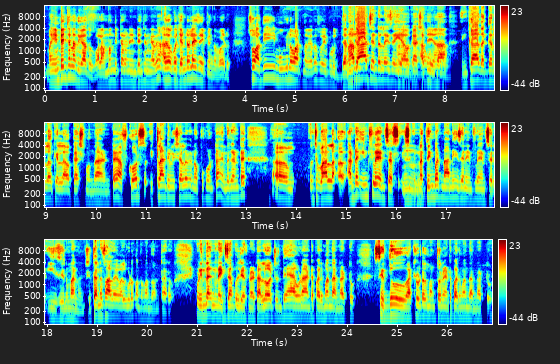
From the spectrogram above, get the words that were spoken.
మా ఇంటెన్షన్ అది కాదు. వాళ్ళ అమ్మని తిట్టాలని ఇంటెన్షన్ కాదు. అది ఒక జనరలైజ్ అయిపోయింది వర్డ్ సో అది మూవీలో వాడుతున్నారు కదా సో ఇప్పుడు జనాలు జనరలైజ్ అయ్యే అవకాశం అది, ఉందా. ఇంకా దగ్గరలోకి వెళ్ళే అవకాశం ఉందా? అంటే అఫ్ కోర్స్ ఇట్లాంటి విషయాల్లో నేను ఒప్పుకుంటా. ఎందుకంటే వాళ్ళ అంటే influencers nothing but Nani is an influencer ఈ సినిమా నుంచి. తను ఫాలో అయ్యే వాళ్ళు కూడా కొంతమంది ఉంటారు. ఇప్పుడు ఇందాక నేను ఎగ్జాంపుల్ చెప్పినట్టు అల్లు అర్జున్ దేవుడా అంటే పది మంది అన్నట్టు. సిద్ధు అట్లుంటుంది మనతోనే అంటే పది మంది అన్నట్టు.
